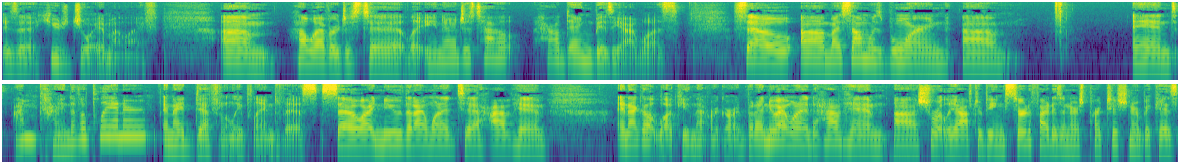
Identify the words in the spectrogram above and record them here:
is a huge joy in my life. Um, however, just to let you know just how, how dang busy I was. So, uh, my son was born. Um, and I'm kind of a planner, and I definitely planned this. So I knew that I wanted to have him and I got lucky in that regard. But I knew I wanted to have him uh, shortly after being certified as a nurse practitioner because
